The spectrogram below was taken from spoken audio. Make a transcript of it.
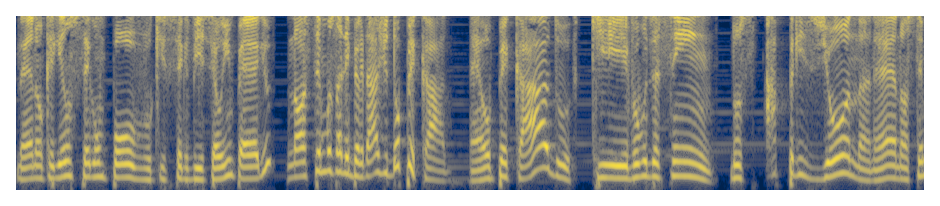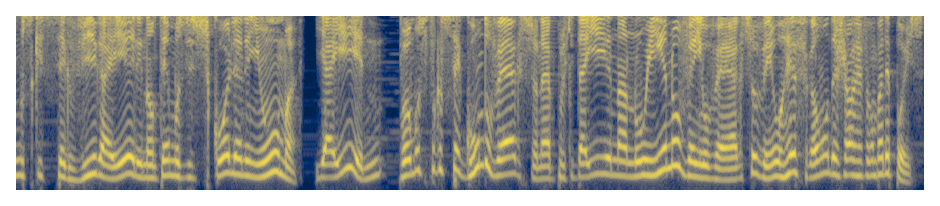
né? Não queriam ser um povo que servisse ao império. Nós temos a liberdade do pecado, né? O pecado que, vamos dizer assim, nos aprisiona, né? Nós temos que servir a ele, não temos escolha nenhuma. E aí, vamos pro segundo verso, né? Porque daí no hino vem o verso, vem o refrão, vamos deixar o refrão para depois.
